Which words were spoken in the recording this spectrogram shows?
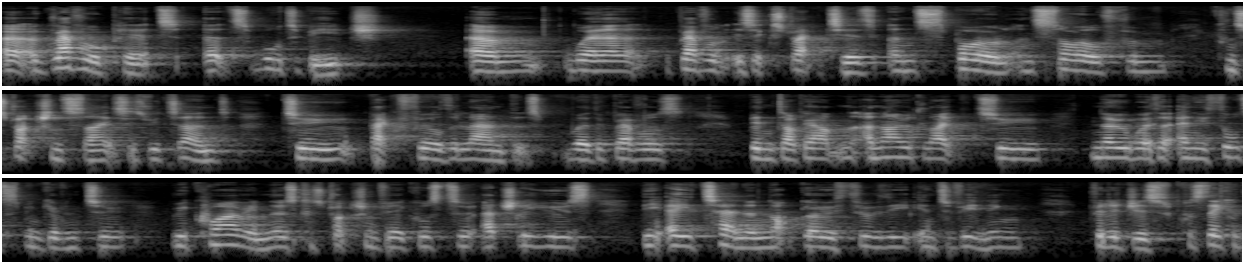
a, gravel pit at Waterbeach um, where gravel is extracted and spoil and soil from construction sites is returned to backfill the land that's where the gravel's been dug out. And, and I would like to know whether any thought has been given to requiring those construction vehicles to actually use the A10 and not go through the intervening villages because they could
